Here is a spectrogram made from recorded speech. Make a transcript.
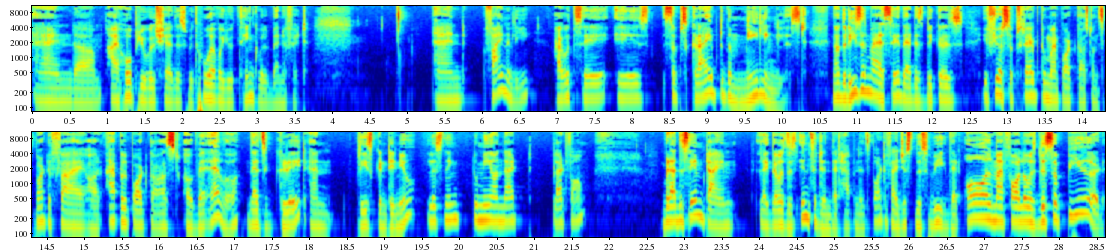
And um, I hope you will share this with whoever you think will benefit. And finally, I would say is subscribe to the mailing list. Now, the reason why I say that is because if you're subscribed to my podcast on Spotify or Apple Podcast or wherever, that's great. And please continue listening to me on that platform. But at the same time, like there was this incident that happened in Spotify just this week that all my followers disappeared,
